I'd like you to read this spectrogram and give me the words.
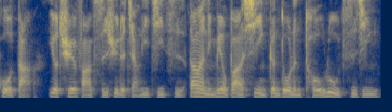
过大。又缺乏持续的奖励机制，当然你没有办法吸引更多人投入资金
